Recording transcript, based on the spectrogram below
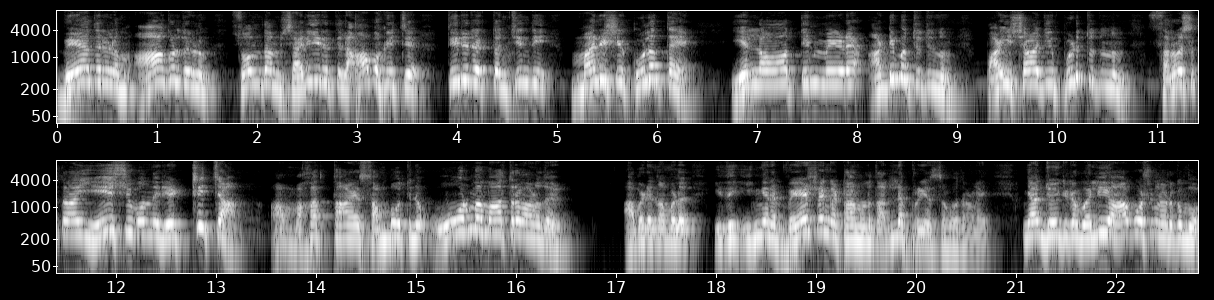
വേദനകളും ആകൃതകളും സ്വന്തം ശരീരത്തിൽ ആവഹിച്ച് തിരുരക്തം ചിന്തി മനുഷ്യകുലത്തെ എല്ലാ തിന്മയുടെ അടിമത്വത്തിൽ നിന്നും പൈശാചി പിടുത്തത്തിൽ നിന്നും സർവശക്തനായി യേശു വന്ന് രക്ഷിച്ച ആ മഹത്തായ സംഭവത്തിന് ഓർമ്മ മാത്രമാണത്. അവിടെ നമ്മൾ ഇത് ഇങ്ങനെ വേഷം കെട്ടാനുള്ളതല്ല പ്രിയ സഹോദരങ്ങളെ ഞാൻ ചോദിക്കട്ടെ വലിയ ആഘോഷങ്ങൾ നടക്കുമ്പോൾ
